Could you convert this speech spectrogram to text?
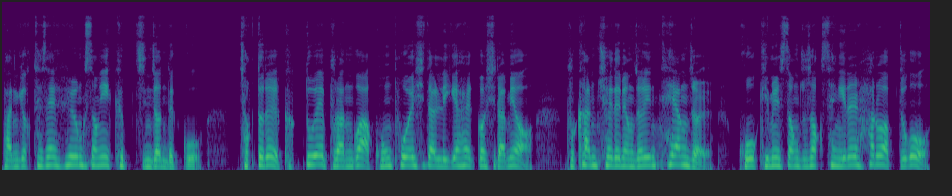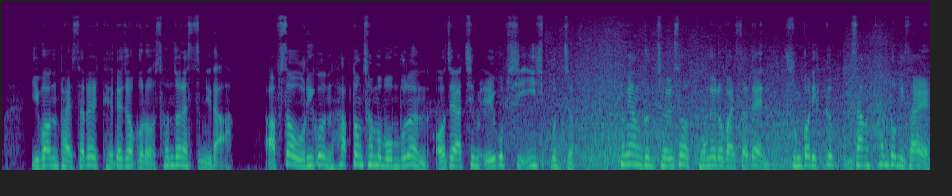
반격 태세 효용성이 급 진전됐고 적들을 극도의 불안과 공포에 시달리게 할 것이라며 북한 최대 명절인 태양절 고 김일성 주석 생일을 하루 앞두고 이번 발사를 대대적으로 선전했습니다. 앞서 우리군 합동참모본부는 어제 아침 7시 20분쯤 평양 근처에서 동해로 발사된 중거리급 이상 탄도미사일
